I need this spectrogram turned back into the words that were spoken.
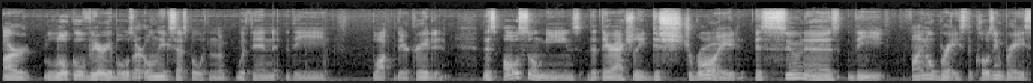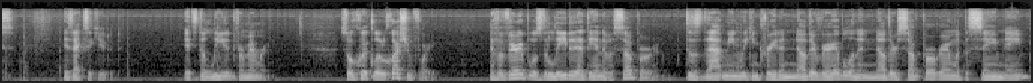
our local variables are only accessible within the within the block that they are created in. This also means that they're actually destroyed as soon as the final brace, the closing brace, is executed. It's deleted from memory. So a quick little question for you. If a variable is deleted at the end of a subprogram, does that mean we can create another variable in another subprogram with the same name?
